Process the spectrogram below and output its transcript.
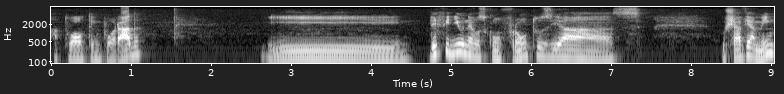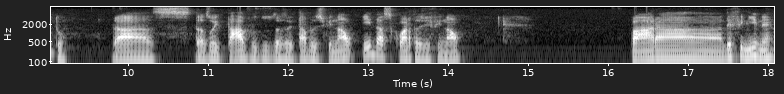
atual temporada. E definiu né, os confrontos e as o chaveamento das, das oitavas, das oitavas de final e das quartas de final. para definir né,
